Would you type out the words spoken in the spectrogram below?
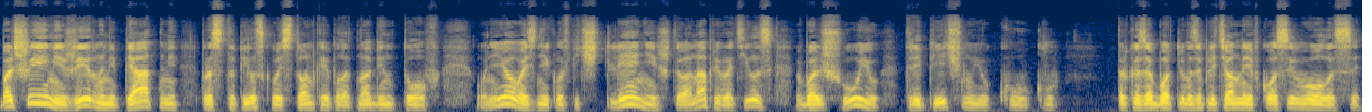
большими жирными пятнами проступил сквозь тонкое полотно бинтов. У нее возникло впечатление, что она превратилась в большую тряпичную куклу. Только заботливо заплетенные в косы волосы,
